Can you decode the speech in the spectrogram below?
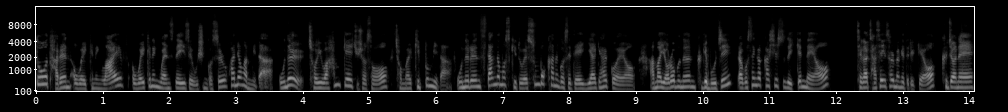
또 다른 Awakening Live, Awakening Wednesdays에 오신 것을 환영합니다. 오늘 저희와 함께 해주셔서 정말 기쁩니다. 오늘은 스당나모스 기도에 순복하는 것에 대해 이야기할 거예요. 아마 여러분은 그게 뭐지? 라고 생각하실 수도 있겠네요. 제가 자세히 설명해 드릴게요. 그 전에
